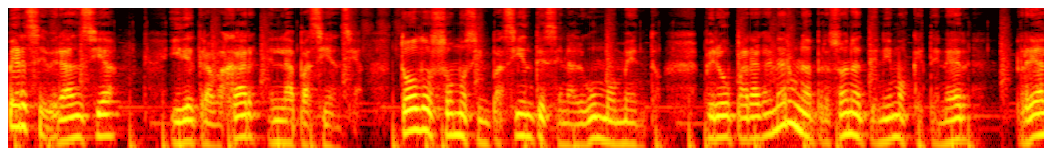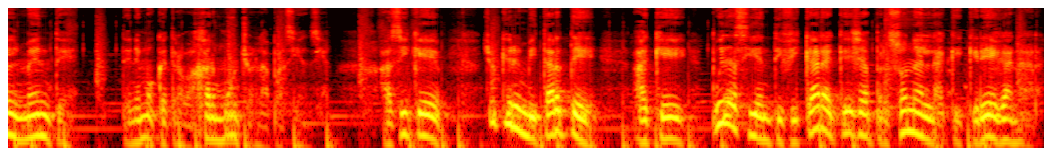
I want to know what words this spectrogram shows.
perseverancia y de trabajar en la paciencia. Todos somos impacientes en algún momento, pero para ganar una persona tenemos que tener realmente, tenemos que trabajar mucho en la paciencia. Así que yo quiero invitarte a que puedas identificar a aquella persona en la que querés ganar.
